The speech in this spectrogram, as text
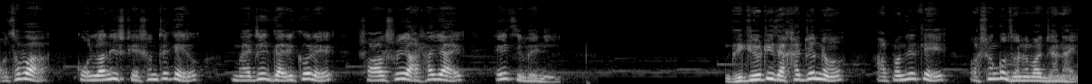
অথবা কল্যাণী স্টেশন থেকেও ম্যাজিক গাড়ি করে সরাসরি আসা যায় এই ত্রিবেণী। ভিডিওটি দেখার জন্য আপনাদেরকে অসংখ্য ধন্যবাদ জানাই।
